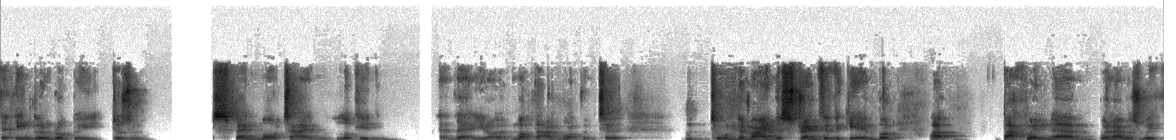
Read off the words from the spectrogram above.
that England rugby doesn't spend more time looking there. You know, not that I'd want them to to undermine the strength of the game, but uh, back when um, when I was with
